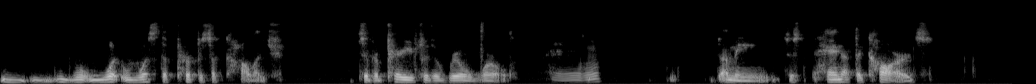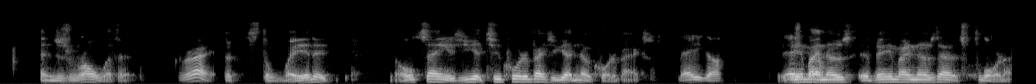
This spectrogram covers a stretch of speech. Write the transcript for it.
What what's the purpose of college? To prepare you for the real world. Hmm I mean, just hand out the cards and just roll with it. Right. That's the way it is. The old saying is, you get two quarterbacks, you get no quarterbacks. There you go. If There you anybody go. knows, if anybody knows that, it's Florida.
